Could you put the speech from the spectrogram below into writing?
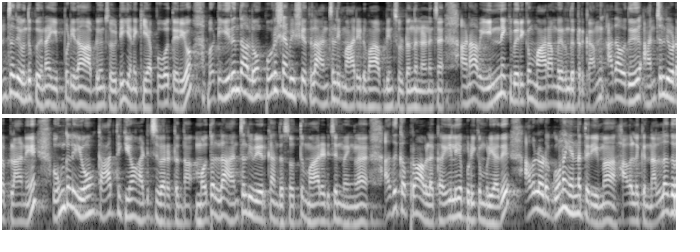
அஞ்சலி வந்து பார்த்தீங்கன்னா இப்படி தான் அப்படின்னு சொல்லிட்டு எனக்கு எப்போவோ தெரியும். பட் இருந்தாலும் புருஷன் விஷயத்தில் அஞ்சலி மாறிடுவான் அப்படின்னு சொல்லிட்டு வந்து நினச்சேன். ஆனால் அவள் இன்னைக்கு வரைக்கும் மாறாமல் இருந்துட்டு இருக்கான் அதாவது அஞ்சலியோட பிளானு உங்களையும் கார்த்திகையும் அடித்து விரட்டு தான் முதல்ல அஞ்சலி வேருக்கு அந்த சொத்து மாறிடுச்சுன்னு வைங்களேன். அதுக்கப்புறம் அவளை கையிலேயே பிடிக்க முடியாது. அவளோட குணம் என்ன தெரியும்? அவளுக்கு நல்லது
